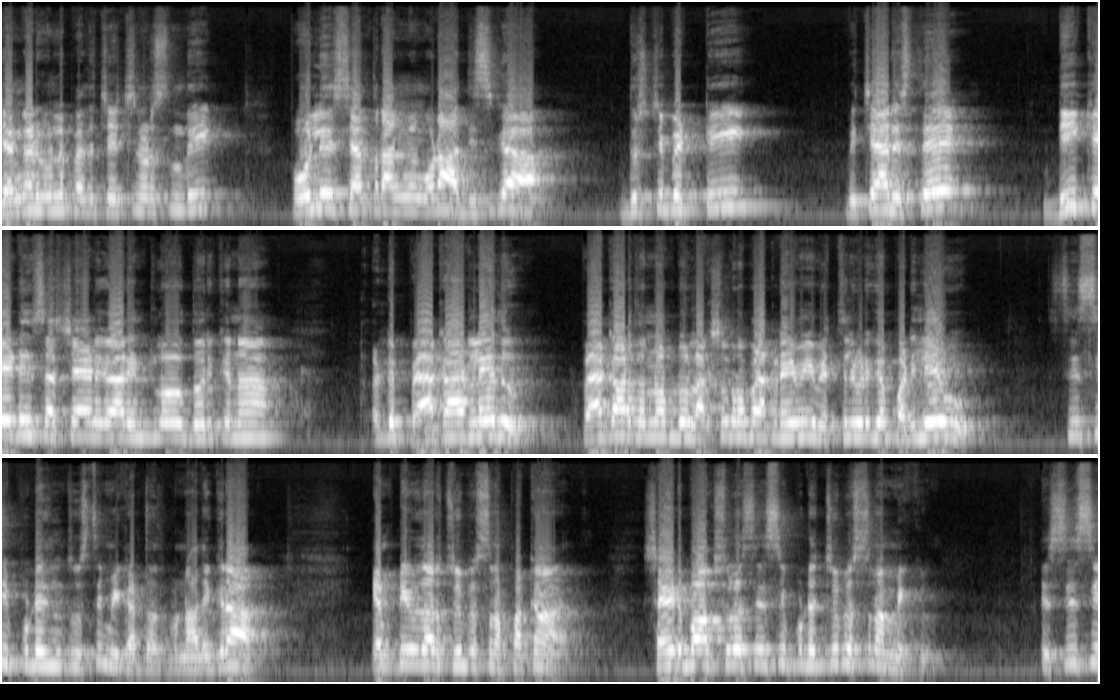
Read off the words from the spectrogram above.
జంగడగుడిలో పెద్ద చర్చ నడుస్తుంది. పోలీస్ యంత్రాంగం కూడా ఆ దిశగా దృష్టి పెట్టి విచారిస్తే డీకేడీ సత్యనారాయణ గారి ఇంట్లో దొరికిన అంటే ప్యాకార్డ్ లేదు. పేకాడుతున్నప్పుడు లక్షల రూపాయలు అక్కడ ఏమీ వెచ్చలివిడిగా పడి లేవు ఫుటేజ్ని ఫుటేజ్ చూస్తే మీకు అర్థం ఇప్పుడు నా దగ్గర ఎంటీవీ ద్వారా చూపిస్తున్నాం పక్కన సైడ్ బాక్స్లో సీసీ ఫుటేజ్ చూపిస్తున్నాం మీకు. ఈ సీసీ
